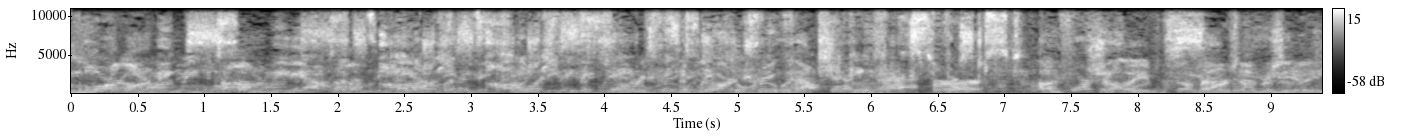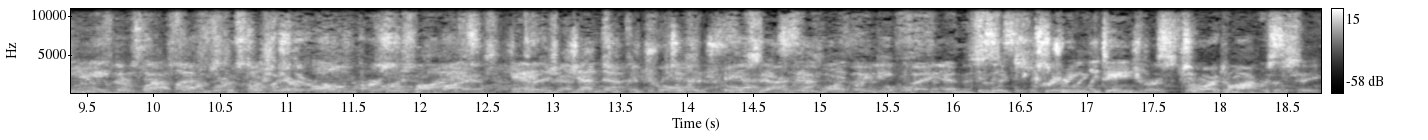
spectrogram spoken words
More alarming, some media outlets publish these same fake aren't true without checking facts first. Unfortunately, some members of the media use their platforms to push their own personal bias and agenda to control exactly what people think. And this is extremely dangerous to our democracy.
